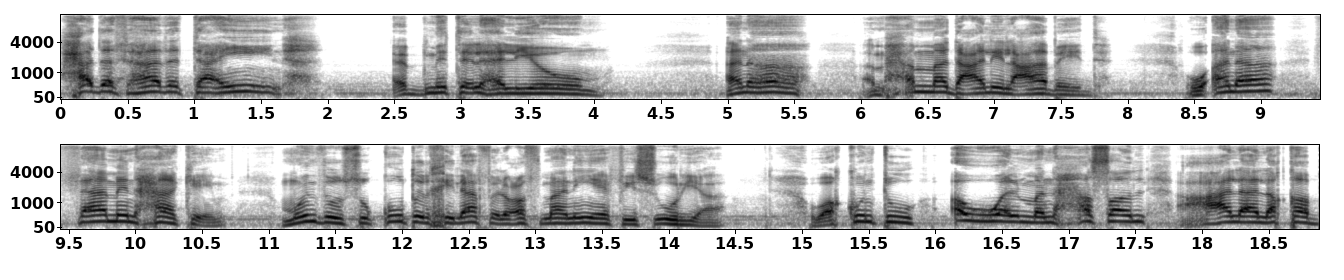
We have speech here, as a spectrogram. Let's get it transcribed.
حدث هذا التعيين بمثل هاليوم. أنا محمد علي العابد وأنا ثامن حاكم. منذ سقوط الخلافة العثمانية في سوريا. وكنت أول من حصل على لقب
